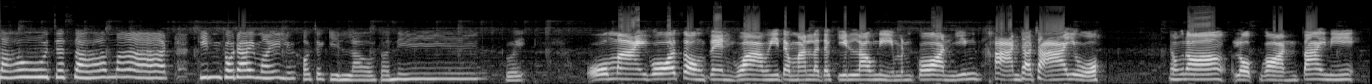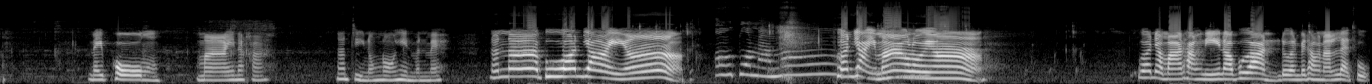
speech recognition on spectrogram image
เราจะสามารถกินเขาได้ไหมหรือเขาจะกินเราตอนนี้เฮ้ย โอ้ไม่ก็ส่งเซนกว่ามีแต่มันเราจะกินเราหนีมันก่อน ยิ่งคานช้าๆอยู่ น้องๆ หลบก่อนใต้นี้ ในโพรงไม้นะคะน่าจริงน้องๆเห็นมันไหมนั่นน่าเพื่อนใหญ่อะเอาตัวนั้นนะเพื่อนใหญ่มากเลยอะเพื่อนอย่ามาทางนี้นะเพื่อนเดินไปทางนั้นแหละถูก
